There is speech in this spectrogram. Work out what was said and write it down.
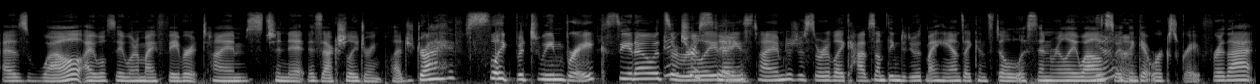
as well. I will say one of my favorite times to knit is actually during pledge drives, like between breaks. You know, it's a really nice time to just sort of like have something to do with my hands. I can still listen really well. So I think it works great for that.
